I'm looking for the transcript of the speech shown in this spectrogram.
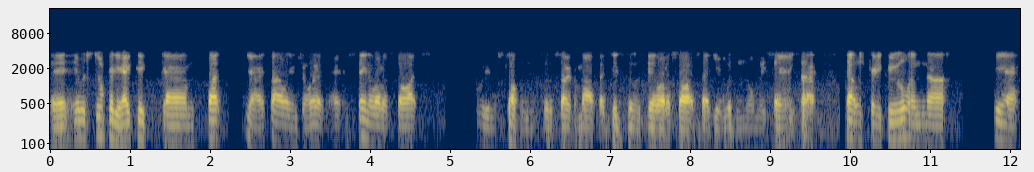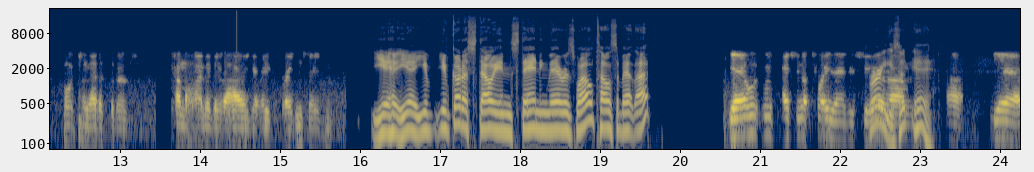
it, it was still pretty hectic, um, but you know, I thoroughly enjoyed it. And seen a lot of sights. We didn't stop and sort of soak them up, but did still see a lot of sights that you wouldn't normally see. So that was pretty cool, and uh, yeah, fortunately, had to sort of come home a bit of a hurry and get ready for breeding season. Yeah, yeah. You've you've got a stallion standing there as well. Tell us about that. Yeah, we, we've actually got three there this year. Three, is Um, it? Yeah. Yeah,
